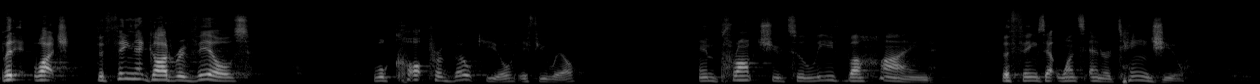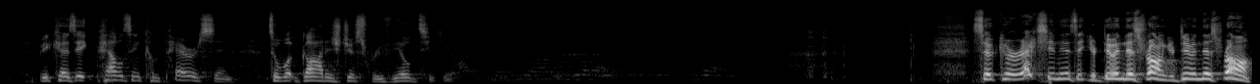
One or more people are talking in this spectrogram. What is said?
But watch, the thing that God reveals will call, provoke you, if you will, and prompt you to leave behind the things that once entertained you because it pales in comparison to what God has just revealed to you. So, correction is that you're doing this wrong, you're doing this wrong.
